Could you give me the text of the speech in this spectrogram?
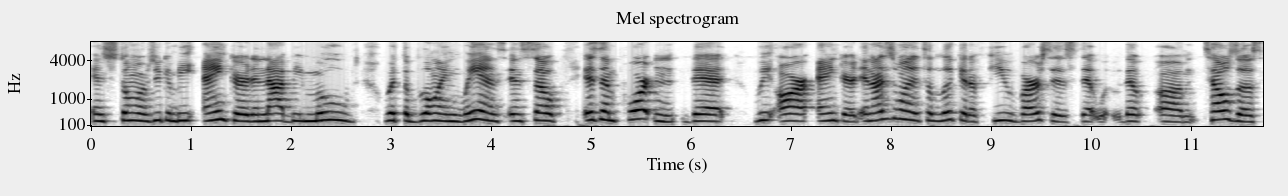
in storms. You can be anchored and not be moved with the blowing winds. And so it's important that we are anchored. And I just wanted to look at a few verses that that um, tells us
